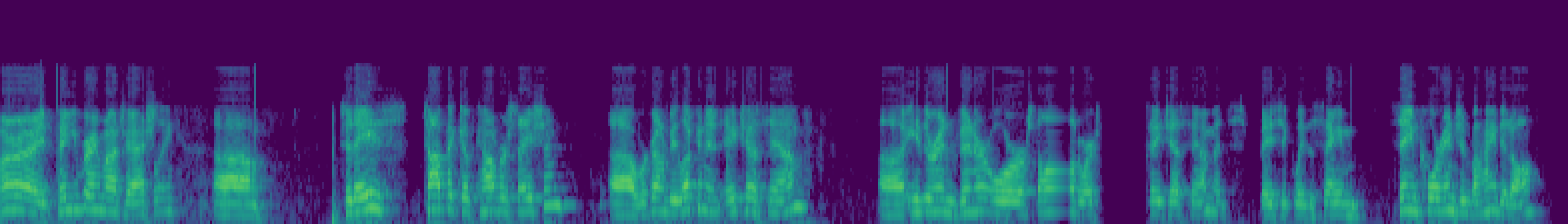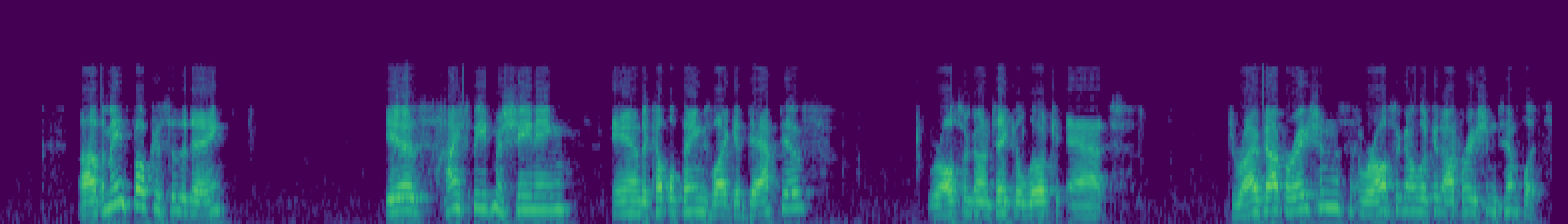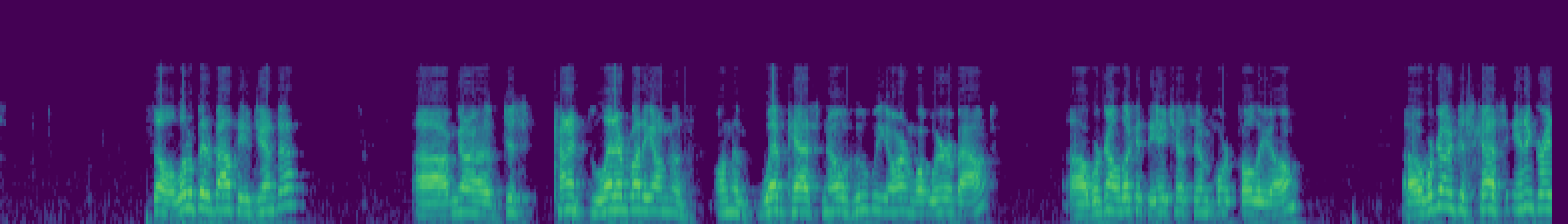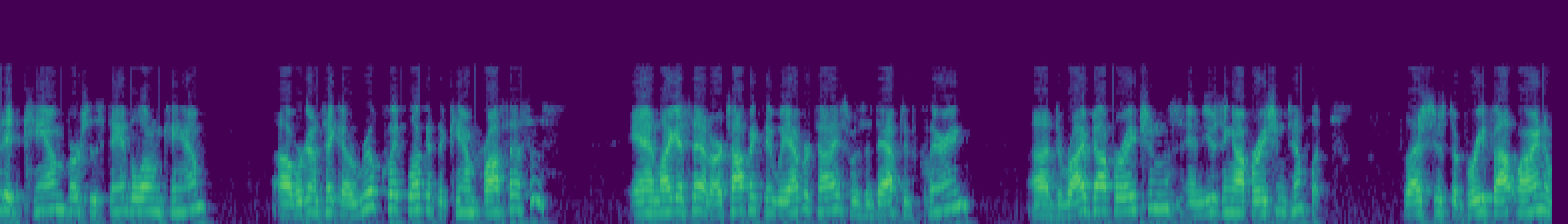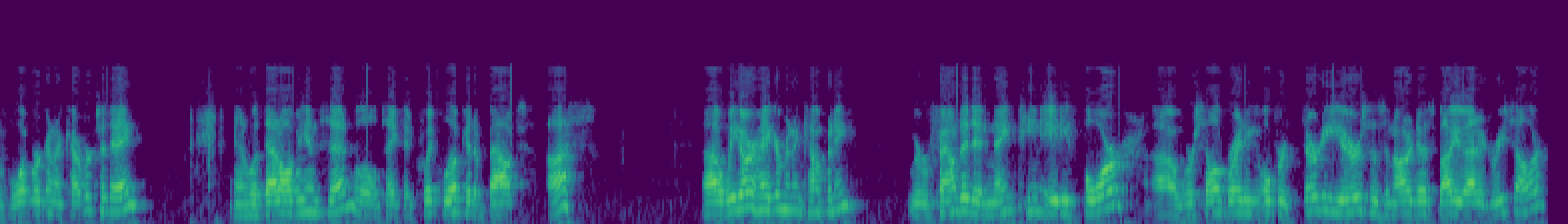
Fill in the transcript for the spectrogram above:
All right, thank you very much, Ashley. Uh, today's topic of conversation, uh, we're going to be looking at HSM, uh, either in Inventor or SolidWorks HSM. It's basically the same, same core engine behind it all. Uh, the main focus of the day is high-speed machining and a couple things like adaptive. We're also going to take a look at derived operations, and we're also going to look at operation templates. So a little bit about the agenda. Uh, I'm going to just kind of let everybody on the on the webcast know who we are and what we're about. Uh, we're going to look at the HSM portfolio. Uh, we're going to discuss integrated CAM versus standalone CAM. Uh, we're going to take a real quick look at the CAM processes. And like I said, our topic that we advertised was adaptive clearing uh, derived operations, and using operation templates. So that's just a brief outline of what we're going to cover today. And with that all being said, we'll take a quick look at about us. Uh, we are Hagerman and Company. We were founded in 1984. Uh, we're celebrating over 30 years as an Autodesk value-added reseller.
